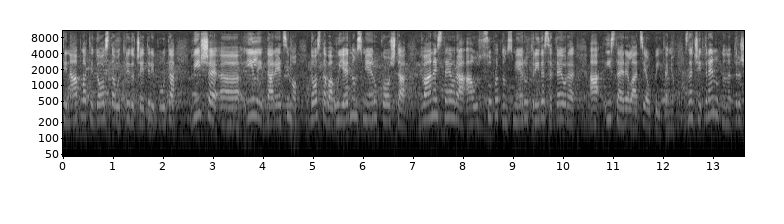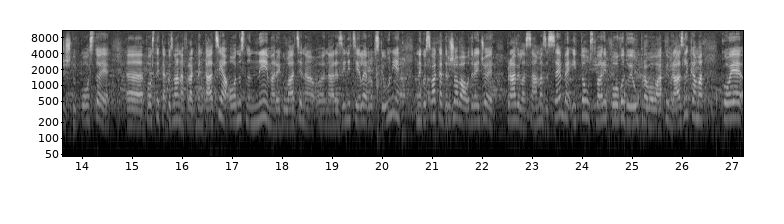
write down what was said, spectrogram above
ti naplati dostavu 3 do 4 puta više ili da recimo dostava u jednom smjeru košta 12 eura, a u suprotnom smjeru 30 eura, a ista je relacija u pitanju. Znači, trenutno na tržištu postoje, postoji takozvana fragmentacija, odnosno nema regulacije na, na razini cijele Europske unije, nego svaka država određuje pravila sama za sebe i to u stvari pogoduje upravo ovakvim razlikama koje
